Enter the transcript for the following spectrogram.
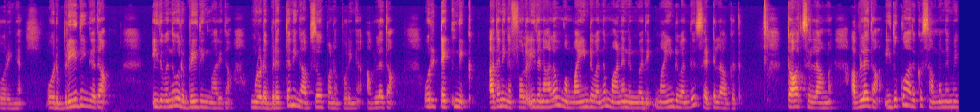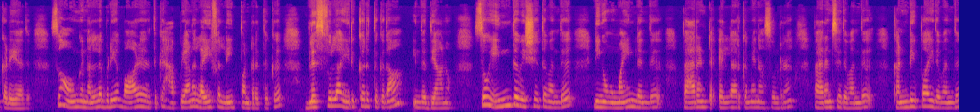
போகிறீங்க ஒரு ப்ரீதிங்கை தான். இது வந்து ஒரு ப்ரீதிங் மாதிரி தான் உங்களோட பிரெத்தை நீங்கள் அப்சர்வ் பண்ண போகிறீங்க அவ்வளோதான் ஒரு டெக்னிக் அதை நீங்கள் ஃபாலோ இதனால் உங்கள் மைண்டு வந்து மன நிம்மதி மைண்டு வந்து செட்டில் ஆகுது. தாட்ஸ் இல்லாமல் அவ்வளோதான் இதுக்கும் அதுக்கும் சம்மந்தமே கிடையாது. ஸோ அவங்க நல்லபடியாக வாழறதுக்கு ஹாப்பியான லைஃப்பை லீட் பண்ணுறதுக்கு ப்ளெஸ்ஃபுல்லாக இருக்கிறதுக்கு தான் இந்த தியானம். ஸோ இந்த விஷயத்த வந்து நீங்கள் உங்கள் மைண்ட்லேருந்து பேரண்ட் எல்லாருக்குமே நான் சொல்கிறேன் பேரண்ட்ஸ் இதை வந்து கண்டிப்பாக இதை வந்து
